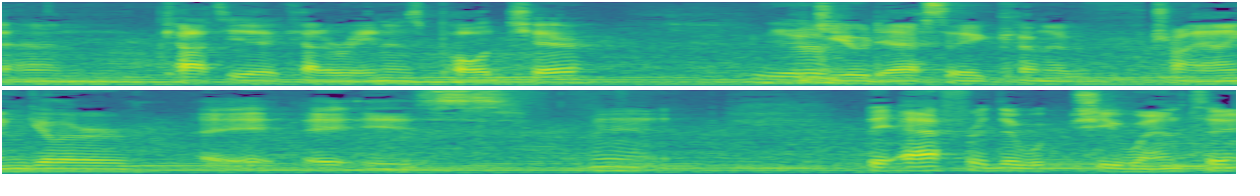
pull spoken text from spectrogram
um, Katia Katarina's pod chair, Yeah. geodesic kind of triangular. It, it is man, the effort that she went to,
